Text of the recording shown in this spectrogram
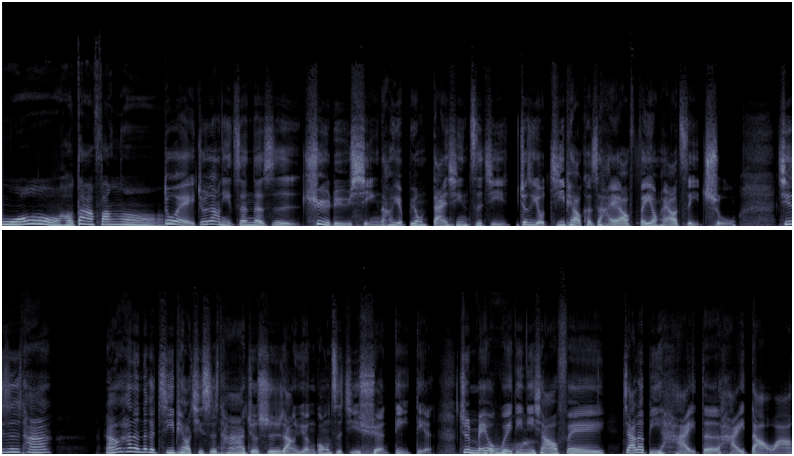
哇，好大方哦！对，就让你真的是去旅行，然后也不用担心自己就是有机票，可是还要费用还要自己出。其实他，然后他的那个机票，其实他就是让员工自己选地点，就没有规定你想要飞加勒比海的海岛啊，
